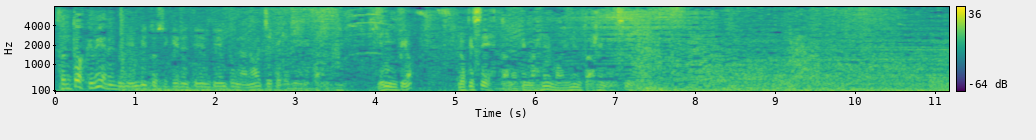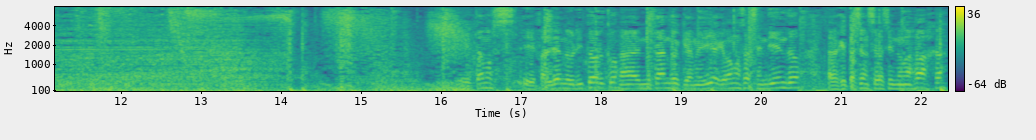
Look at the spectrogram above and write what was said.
son todos que vienen. Les invito si quieren, tienen tiempo una noche, pero tiene que estar limpio. Lo que es esto, que imaginen el movimiento arriba Estamos eh, faldeando Uritorco, ah, notando que a medida que vamos ascendiendo, la vegetación se va haciendo más baja.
